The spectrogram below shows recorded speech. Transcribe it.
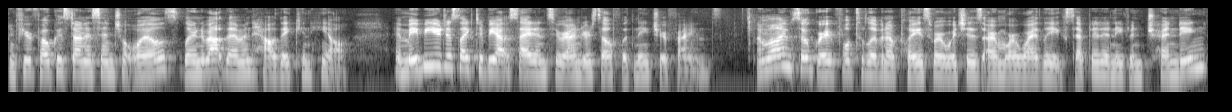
If you're focused on essential oils, learn about them and how they can heal. And maybe you just like to be outside and surround yourself with nature finds. And while I'm so grateful to live in a place where witches are more widely accepted and even trending,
